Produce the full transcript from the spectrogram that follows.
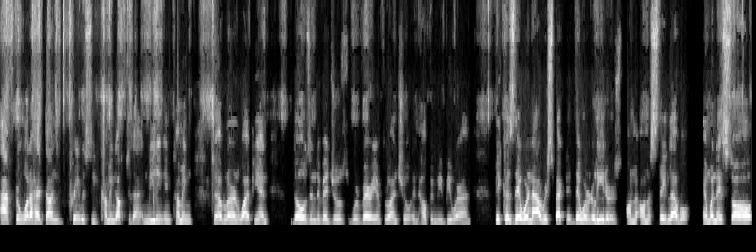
after what I had done previously, coming up to that and meeting and coming to have learned YPN, those individuals were very influential in helping me be where I am because they were now respected. They were leaders on on a state level. And when they saw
